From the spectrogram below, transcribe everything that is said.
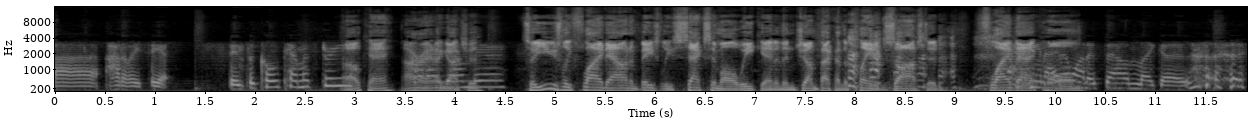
uh, how do I say it, physical chemistry. Okay. All right. I got down you. there. So you usually fly down and basically sex him all weekend, and then jump back on the plane exhausted, fly I back mean, I don't home. want to sound like a,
